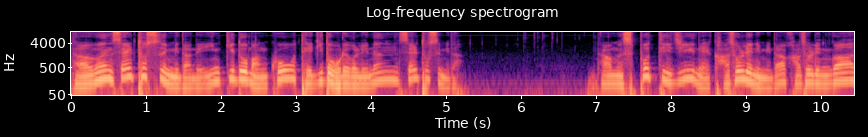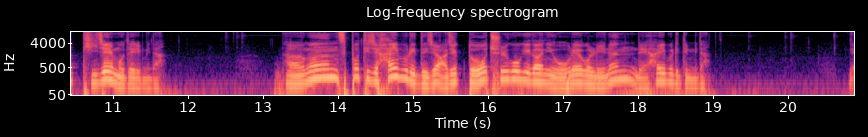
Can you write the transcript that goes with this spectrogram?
다음은 셀토스입니다. 네, 인기도 많고 대기도 오래 걸리는 셀토스입니다. 다음은 스포티지, 네, 가솔린입니다. 가솔린과 디젤 모델입니다. 다음은 스포티지 하이브리드죠. 아직도 출고 기간이 오래 걸리는 네, 하이브리드입니다. 네,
